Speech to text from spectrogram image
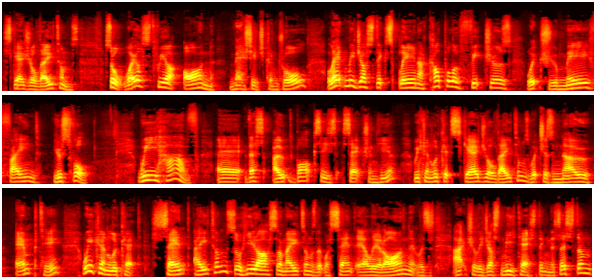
scheduled items. So whilst we are on message control, let me just explain a couple of features which you may find useful. We have uh, this outboxes section here. We can look at scheduled items, which is now empty. We can look at sent items. So here are some items that were sent earlier on. It was actually just me testing the system.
